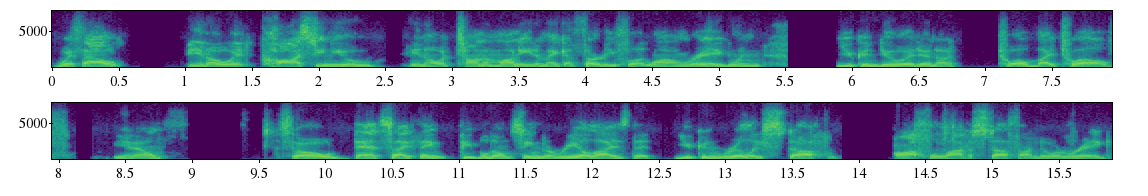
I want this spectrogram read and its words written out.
without you know it costing you you know a ton of money to make a 30 foot long rig when you can do it in a 12 by 12 you know? So that's i think people don't seem to realize that you can really stuff awful lot of stuff onto a rig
